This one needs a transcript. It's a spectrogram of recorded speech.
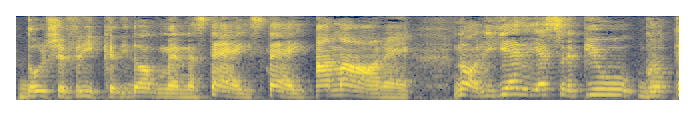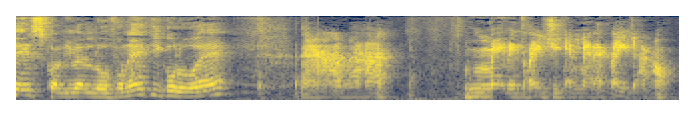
dolce freak di Dogman, stay, stay, amore. No, gli chiede di essere più grottesco a livello fonetico, lo è. Meretrici che meretriciano.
